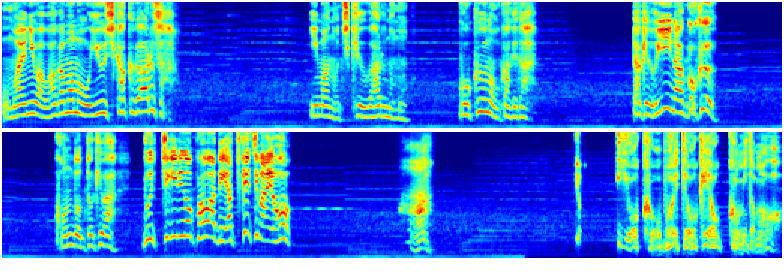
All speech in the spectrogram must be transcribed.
お前にはわがままを言う資格があるさ。今の地球があるのも悟空のおかげだ。だけどいいな悟空。今度の時はぶっちぎりのパワーでやっつけちまえよ。はあ？よ、よく覚えておけよ、ゴミども。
